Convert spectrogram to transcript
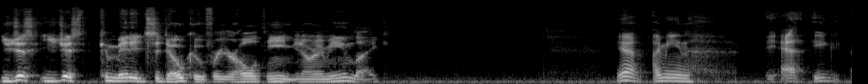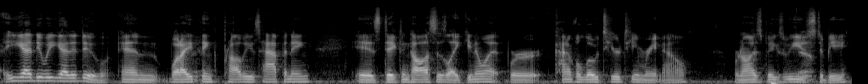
You just you just committed Sudoku for your whole team. You know what I mean? Like, yeah, I mean, yeah, you, you gotta do what you gotta do. And what I think probably is happening is Dignitas is like, you know what, we're kind of a low tier team right now. We're not as big as we yeah. used to be.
